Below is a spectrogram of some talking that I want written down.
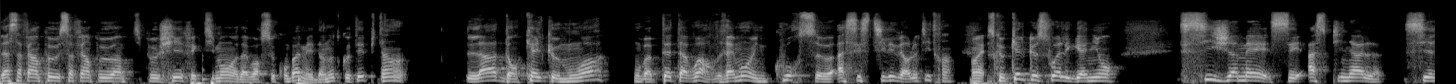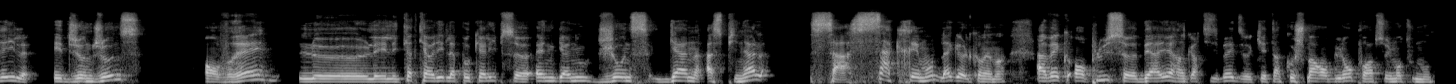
Là, ça fait un peu, ça fait un peu, un petit peu chier, effectivement, d'avoir ce combat, mais d'un autre côté, putain, là, dans quelques mois, on va peut-être avoir vraiment une course euh, assez stylée vers le titre. Hein. Ouais. Parce que quels que soient les gagnants, si jamais c'est Aspinal, Cyril et John Jones, en vrai, le, les, les quatre cavaliers de l'apocalypse, euh, Nganou, Jones, Gann, Aspinal, ça a sacrément de la gueule quand même. hein. Avec en plus euh, derrière un Curtis Blades qui est un cauchemar ambulant pour absolument tout le monde.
